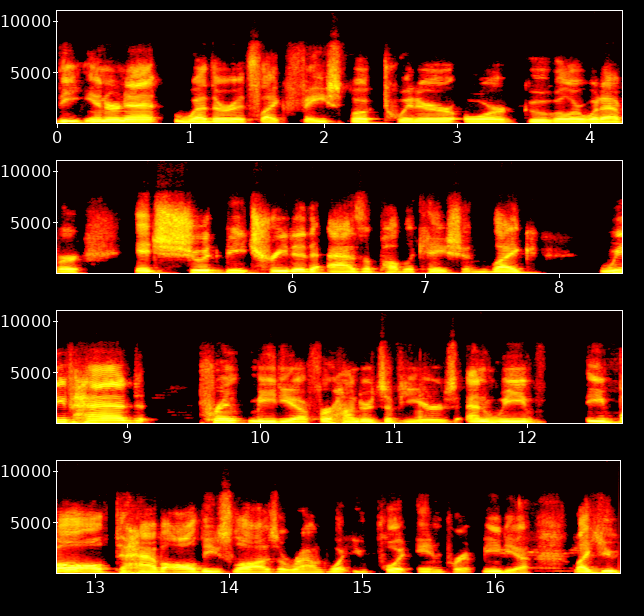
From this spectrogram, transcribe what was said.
the internet, whether it's like Facebook, Twitter, or Google or whatever, it should be treated as a publication. Like we've had print media for hundreds of years and we've evolved to have all these laws around what you put in print media. Like you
